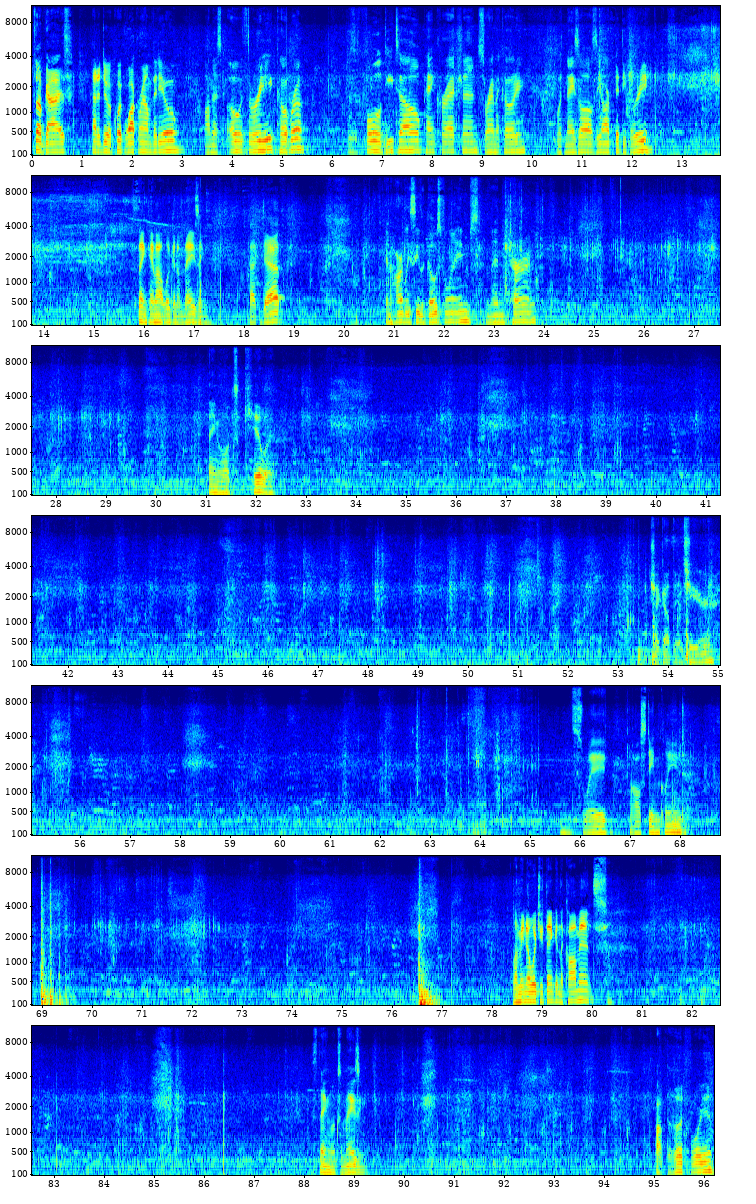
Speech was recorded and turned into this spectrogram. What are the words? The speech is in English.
What's up guys? Had to do a quick walk around video on this 03 Cobra. This is full detail, paint correction, ceramic coating with Nasiol ZR53. This thing came out looking amazing. That depth. Can hardly see the ghost flames and then turn. Thing looks killer. Check out the interior. Suede, all steam cleaned. Let me know what you think in the comments. This thing looks amazing. Pop the hood for you.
